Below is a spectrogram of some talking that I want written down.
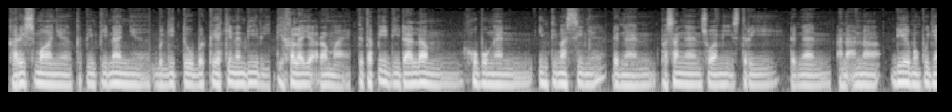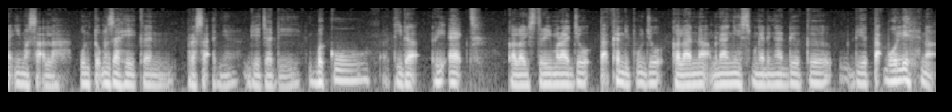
Karismanya, kepimpinannya, begitu berkeyakinan diri di khalayak ramai. Tetapi di dalam hubungan intimasinya dengan pasangan suami isteri, dengan anak-anak, dia mempunyai masalah untuk menzahirkan perasaannya. Dia jadi beku, tidak react kalau isteri merajuk takkan dipujuk kalau anak menangis mengada-ngada ke dia tak boleh nak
